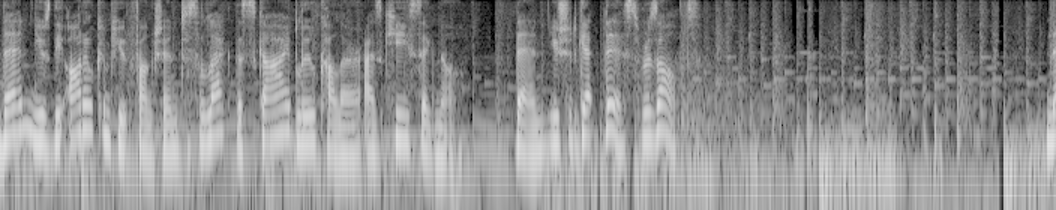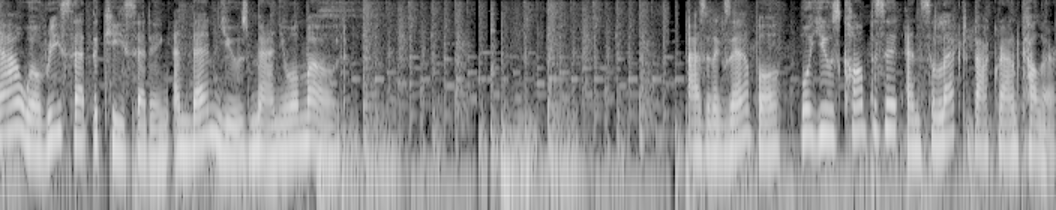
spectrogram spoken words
Then use the Auto Compute function to select the sky blue color as key signal. Then you should get this result. Now we'll reset the key setting and then use manual mode. As an example, we'll use composite and select background color.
